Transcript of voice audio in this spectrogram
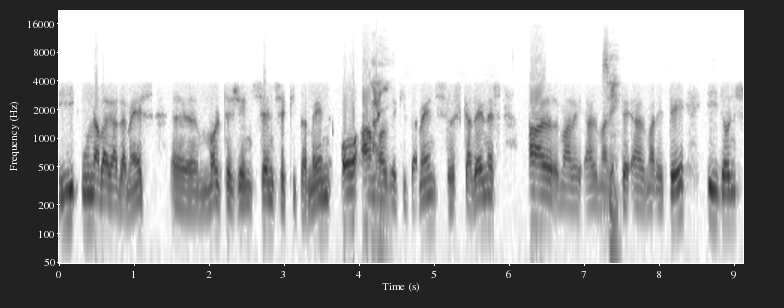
i una vegada més eh, molta gent sense equipament o amb Ai. els equipaments, les cadenes al, male, al, maleter, sí. al maleter i doncs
